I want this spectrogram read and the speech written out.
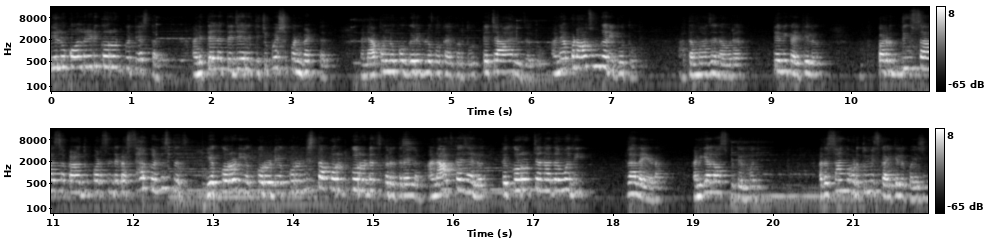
ते लोक ऑलरेडी करोडपती असतात. आणि त्यांना त्या जाहिरातीचे पैसे पण भेटतात. आणि आपण लोक गरीब लोक काय करतो? त्याच्या आहारी जातो. आणि आपण अजून गरीब होतो. आता माझा नवरा त्याने काय केलं? पर दिवसा सकाळ दुपार संध्याकाळ सारखं नुसतंच. एक करोड एक करोड एक करोड नुसता करोड करोडच करत राहिला. आणि आज काय झालं? ते करोडच्या नादामध्ये झाला येडा. आणि गेला हॉस्पिटलमध्ये. आता सांगा बरं तुम्हीच काय केलं पाहिजे?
